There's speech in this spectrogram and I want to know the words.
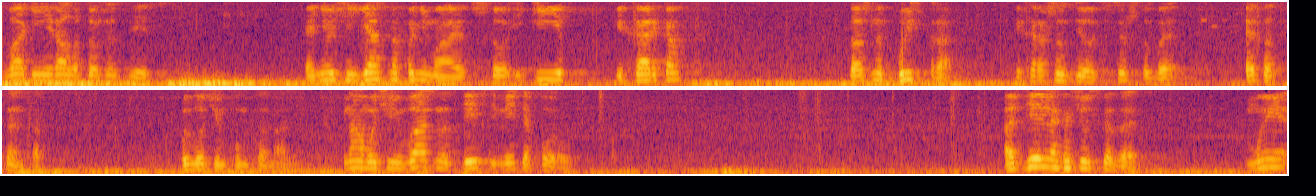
два генерала тоже здесь. И они очень ясно понимают, что и Киев, и Харьков должны быстро и хорошо сделать все, чтобы этот центр был очень функционален. Нам очень важно здесь иметь опору. Отдельно хочу сказать, мы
